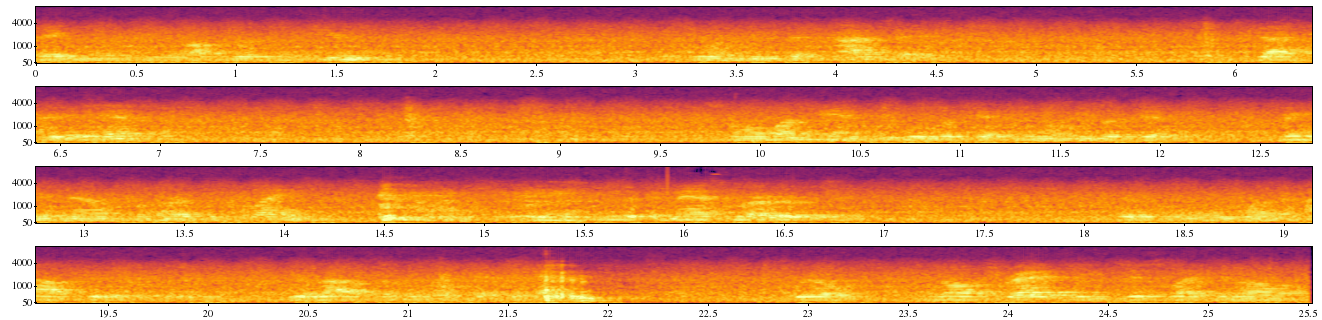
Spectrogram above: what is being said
statement the author of confusion, if you want to use that context, God created him. So on one hand, people look at, you know, we look at bringing it down from earth to plane. you look at mass murderers and everything, and you wonder how could you allow something like that to happen. Well, in all tragedy, just like in all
